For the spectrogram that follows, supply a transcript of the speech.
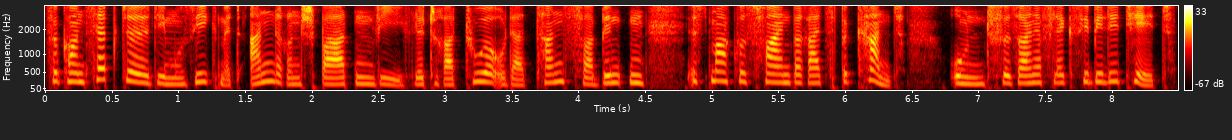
Für Konzepte, die Musik mit anderen Sparten wie Literatur oder Tanz verbinden, ist Markus Fein bereits bekannt und für seine Flexibilität.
